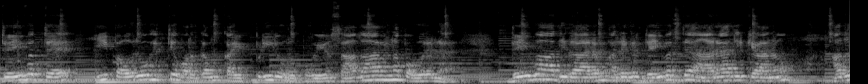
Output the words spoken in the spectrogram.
ദൈവത്തെ ഈ പൗരോഹിത്യ വർഗം കൈപ്പിടിയിൽ ഒതുക്കുകയും സാധാരണ പൗരന് ദൈവാധികാരം അല്ലെങ്കിൽ ദൈവത്തെ ആരാധിക്കാനോ അത്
